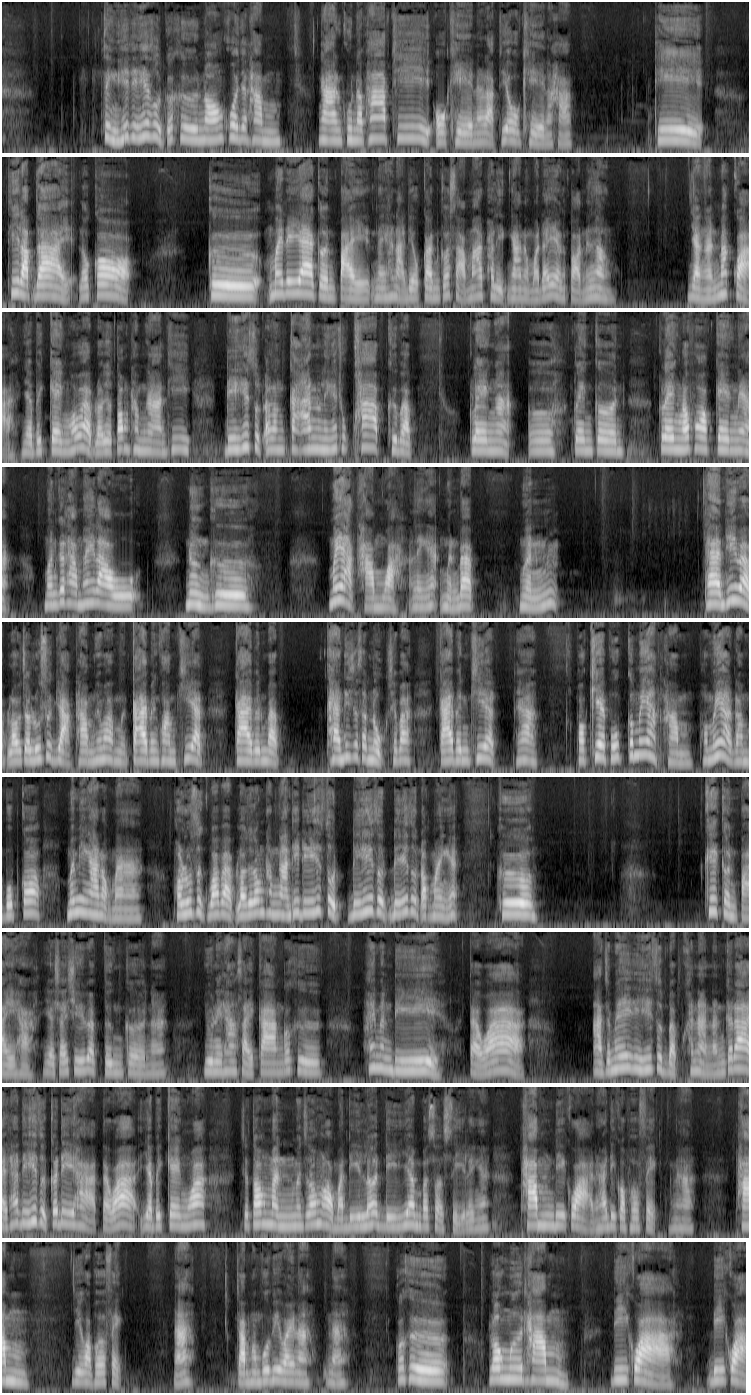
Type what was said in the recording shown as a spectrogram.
สิ่งที่ดีที่สุดก็คือน้องควรจะทำงานคุณภาพที่โอเคในระดับที่โอเคนะคะ ที่ที่รับได้แล้วก็คือไม่ได้แย่เกินไปในขณะเดียวกันก็สามารถผลิตงานออกมาได้อย่างต่อเนื่อง อย่างนั้นมากกว่า อย่าไปเก่งว่าแบบเราจะต้องทำงานที่ดีที่สุดอลังการอะไรเงี้ยทุกภาพคือแบบเกรงอะ่ะ เออ เกรงเกิน เกรงแล้วพอเกรงเนี่ย มันก็ทำให้เราหนึ่งคือ ไม่อยากทำว่ะ อะไรเงี้ยเหมือนแบบเหมือน แทนที่แบบเราจะรู้สึกอยากทำใช่ป่ะเหมือนกลายเป็นความเครียด กลายเป็นแบบแทนที่จะสนุกใช่ป่ะกลายเป็นเครียดใช่ปะพอเครียดปุ๊บก็ไม่อยากทำพอไม่อยากทำปุ๊บก็ ไม่มีงานออกมาพอรู้สึกว่าแบบเราจะต้องทำงานที่ดีที่สุด ดีที่สุด ดีที่สุดออกมาอย่างเงี้ย คือเครียดเกินไปค่ะ อย่าใช้ชีวิตแบบตึงเกินนะ อยู่ในทางสายกลางก็คือ ให้มันดี แต่ว่าอาจจะไม่ได้ดีที่สุดแบบขนาดนั้นก็ได้ ถ้าดีที่สุดก็ดีค่ะ แต่ว่าอย่าไปเกรงว่าจะต้องมันมันจะต้องออกมาดีเลิศดีเยี่ยมประเสริฐศรีอะไรเงี้ยทำดีกว่านะคะ ดีกว่า perfect นะคะทำดีกว่า perfect นะ จำคำพูดพี่ไว้นะนะ ก็คือลงมือทำดีกว่าดีกว่า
